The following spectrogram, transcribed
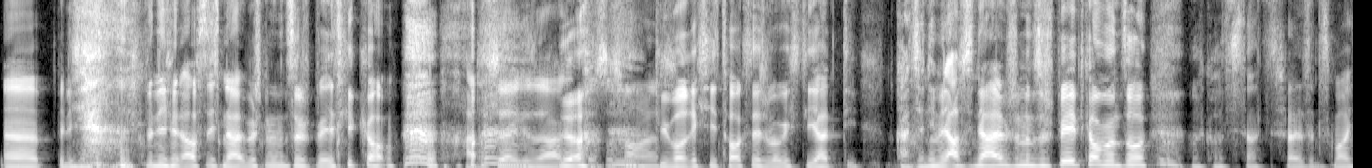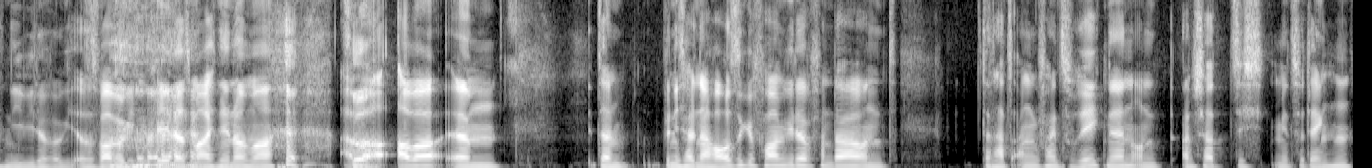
äh, bin, ich, bin ich mit Absicht eine halbe Stunde zu spät gekommen. Hattest du ja gesagt, Ja. dass das machen Die war richtig toxisch, wirklich. Die hat, die, du kannst ja nicht mit Absicht eine halbe Stunde zu spät kommen und so. Oh Gott, ich dachte, scheiße, das mache ich nie wieder, wirklich. Also, es war wirklich ein Fehler, das mache ich nicht nochmal. So, Aber- aber ähm, dann bin ich halt nach Hause gefahren wieder von da und dann hat es angefangen zu regnen und anstatt sich mir zu denken,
